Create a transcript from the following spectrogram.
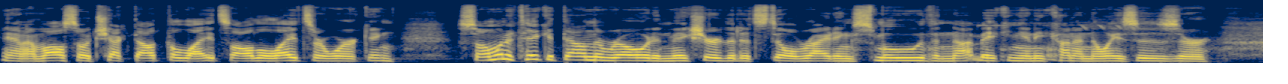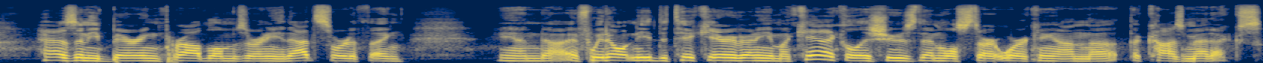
And I've also checked out the lights, all the lights are working. So I'm going to take it down the road and make sure that it's still riding smooth and not making any kind of noises or has any bearing problems or any of that sort of thing. And uh, if we don't need to take care of any mechanical issues, then we'll start working on the, the cosmetics.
